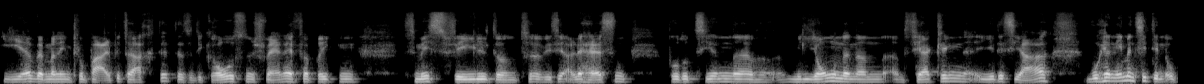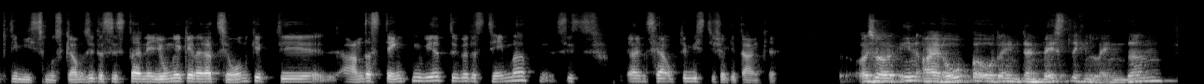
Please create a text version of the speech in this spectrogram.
eher, wenn man ihn global betrachtet. Also die großen Schweinefabriken, Smithfield und äh, wie sie alle heißen, produzieren äh, Millionen an, an Ferkeln jedes Jahr. Woher nehmen Sie den Optimismus? Glauben Sie, dass es da eine junge Generation gibt, die anders denken wird über das Thema? Es ist ein sehr optimistischer Gedanke. Also in Europa oder in den westlichen Ländern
